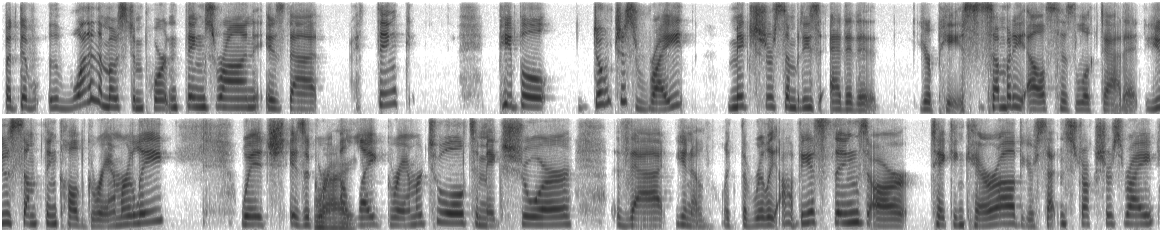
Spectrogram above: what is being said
But the one of the most important things, Ron, is that I think people don't just write, make sure somebody's edited your piece. Somebody else has looked at it. Use something called Grammarly, which is a, gra- right. a light grammar tool to make sure that, you know, like the really obvious things are taken care of, your sentence structure's right.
